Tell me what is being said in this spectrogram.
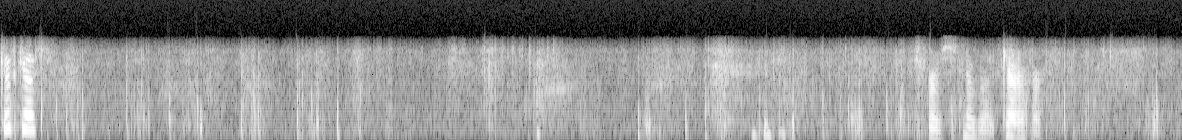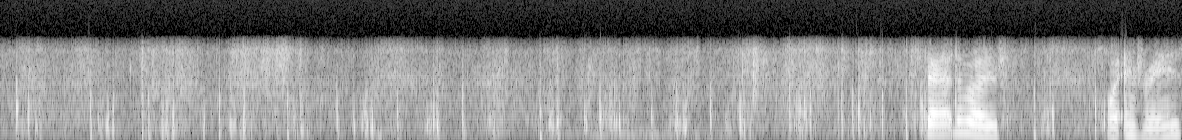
Kiss, kiss. First, get her. Stay at the road, whatever it is.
